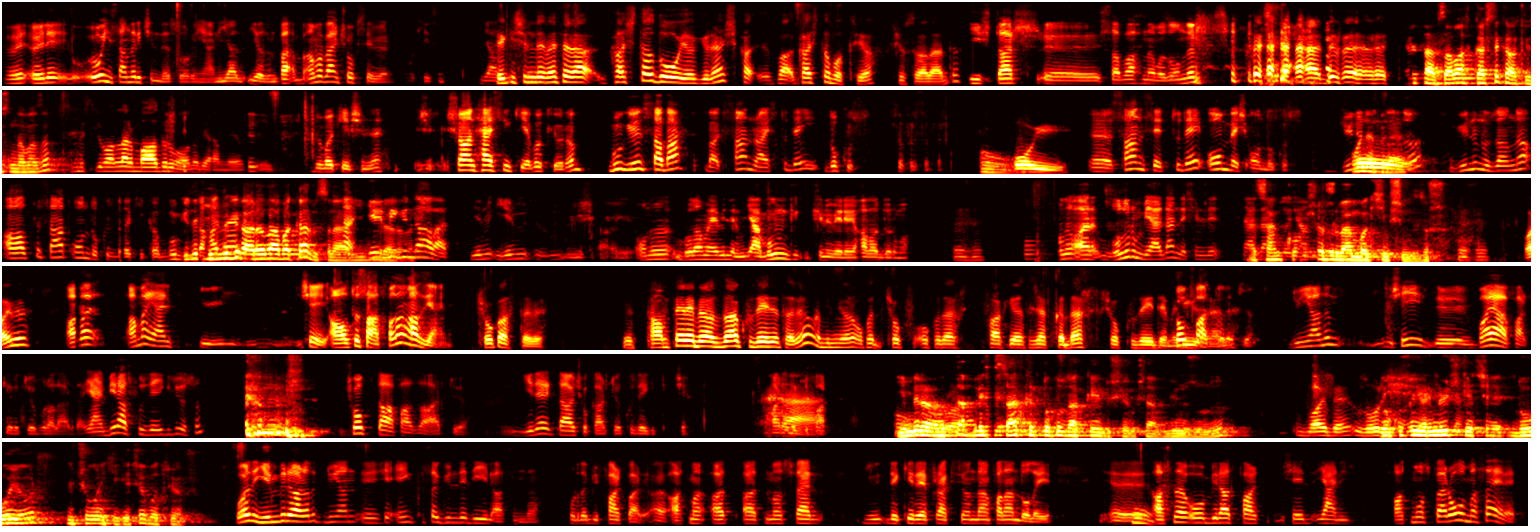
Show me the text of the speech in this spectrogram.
Öyle, öyle o insanlar için de sorun yani yaz- yazın. Ben- ama ben çok seviyorum o kesin. Yaz Peki şimdi mesela kaçta doğuyor güneş? Ka- kaçta batıyor şu sıralarda? iftar, e, sabah namazı onların Değil mi? Evet. Evet abi sabah kaçta kalkıyorsun namaza? Müslümanlar mağdur mu onu bir anlayalım. Dur bakayım şimdi. Şu an Helsinki'ye bakıyorum. Bugün sabah bak Sunrise Today 9.00. Oo. Oy. Ee, Sunset Today 15.19. Günün uzunluğu günün uzunluğu 6 saat 19 dakika. Bir Bugün de daha 21 da aralığa bakar mısın abi? Ha, 21 20 gün daha var. 20 20 onu bulamayabilirim. Ya bugünü veriyor hava durumu. Hı hı. Onu ara- bulurum bir yerden de şimdi Ya nereden sen bulacağım konuşa dur ben bakayım şimdi dur. Hı hı. Vay be. Ama ama yani e, şey 6 saat falan az yani. Çok az tabii. Evet, Tampere biraz daha kuzeyde tabii ama bilmiyorum o kadar çok o kadar fark yaratacak kadar çok kuzeyde mi Çok fark herhalde. yaratıyor. Dünyanın şeyi e, bayağı fark yaratıyor buralarda. Yani biraz kuzeye gidiyorsun çok daha fazla artıyor. Giderek daha çok artıyor kuzeye gittikçe. Aradaki Ha. fark. 21 Oo, Aralık'ta 5 saat 49 dakikaya düşüyormuş abi gün uzunluğu. Vay be zor iş 9'u 23 gerçekten. geçe doğuyor, 3'ü 12 geçe batıyor. Bu arada 21 Aralık dünyanın e, şey, en kısa günde değil aslında. Burada bir fark var. Atma, at- atmosferdeki refraksiyondan falan dolayı. E, Hı. aslında o biraz fark şey yani atmosfer olmasa evet.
